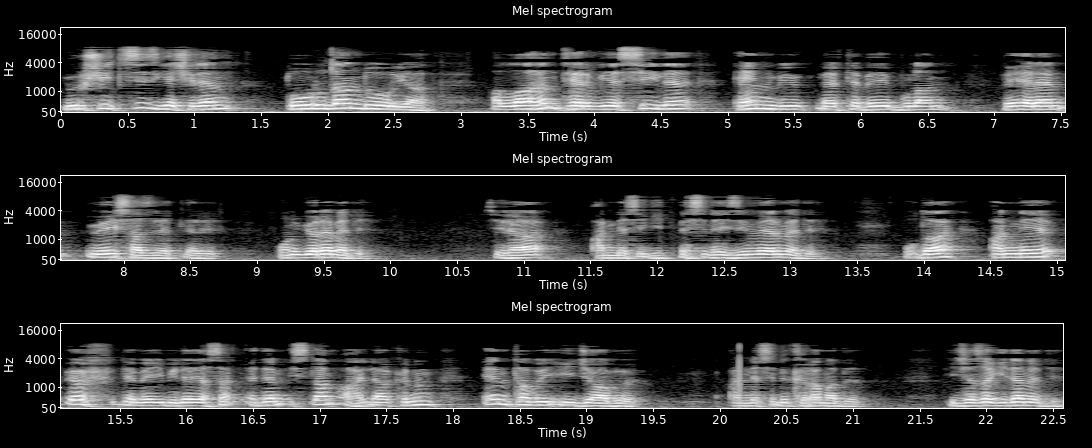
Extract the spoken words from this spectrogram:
mürşitsiz geçiren doğrudan doğruya Allah'ın terbiyesiyle en büyük mertebeyi bulan ve eren Üveys Hazretleri onu göremedi. Zira annesi gitmesine izin vermedi. O da anneye öf demeyi bile yasak eden İslam ahlakının en tabi icabı. Annesini kıramadı. Hicaz'a gidemedi.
